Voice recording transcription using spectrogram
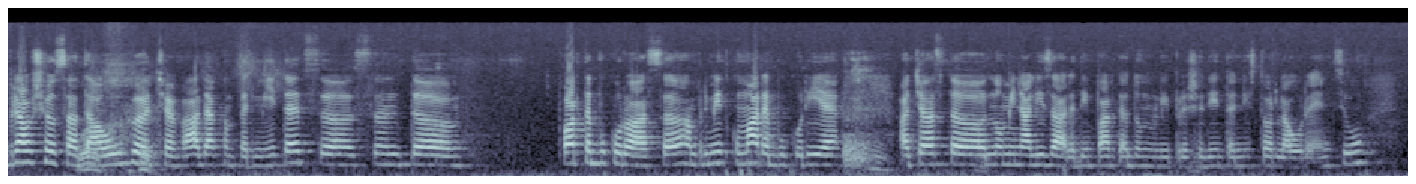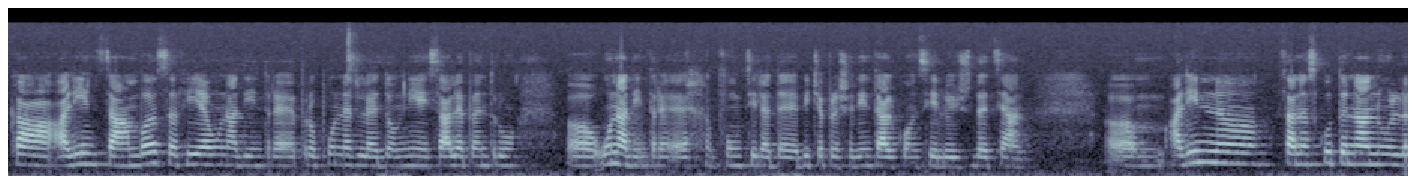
Vreau și eu să adaug Bun. ceva, dacă îmi permiteți. Sunt uh, foarte bucuroasă, am primit cu mare bucurie această nominalizare din partea domnului președinte Nistor Laurențiu ca Alin Sambă să fie una dintre propunerile domniei sale pentru uh, una dintre funcțiile de vicepreședinte al Consiliului Județean. Um, Alin uh, s-a născut în anul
